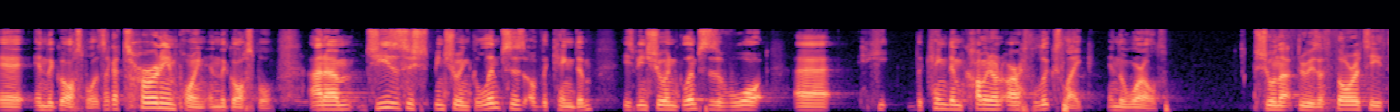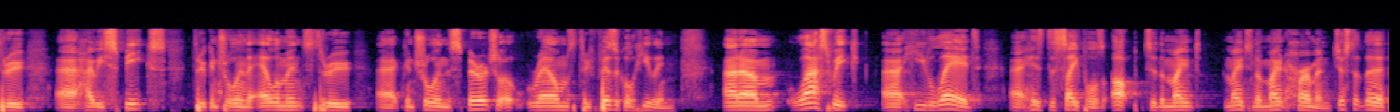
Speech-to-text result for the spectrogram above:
uh, in the Gospel. It's like a turning point in the Gospel. And um, Jesus has been showing glimpses of the kingdom, he's been showing glimpses of what uh, he, the kingdom coming on earth looks like in the world shown that through his authority, through uh, how he speaks, through controlling the elements, through uh, controlling the spiritual realms, through physical healing. And um, last week, uh, he led uh, his disciples up to the mount, mountain of Mount Hermon, just at the,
